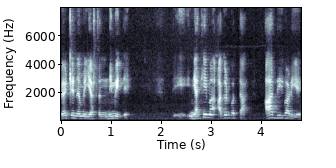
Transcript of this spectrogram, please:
પ્લેટિનમ યશ નિમિત્તે. ત્યાંથી અમે આગળ વધતા આ દિવાળીએ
